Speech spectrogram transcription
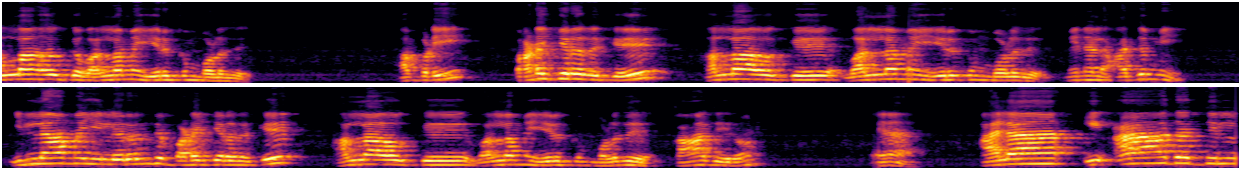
அல்லாஹுக்கு வல்லமை இருக்கும் பொழுது அப்படி படைக்கிறதுக்கு அல்லாஹுக்கு வல்லமை இருக்கும் பொழுது மினல் அதுமி இல்லாமையிலிருந்து படைக்கிறதுக்கு அல்லாஹுக்கு வல்லமை இருக்கும் பொழுது காதிரும் என்ன அலா இஆதத்தில்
